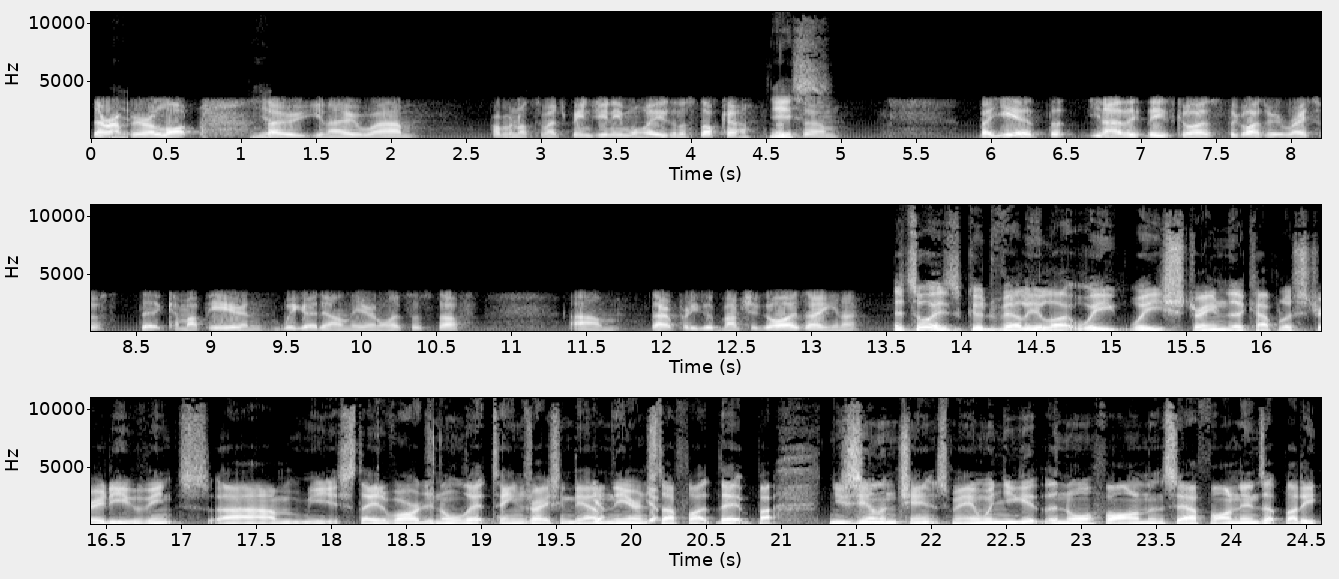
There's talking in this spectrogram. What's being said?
they're up Yep. here a lot. Yep. So you know, um, probably not so much Benji anymore. He's in a stock car. Yes. But, um, but yeah, but, you know, th- these guys, the guys we race with that come up here and we go down there and all that sort of stuff, um, they're a pretty good bunch of guys, eh? You know. It's always good value. Like we, we streamed a couple of streety events, um, your state of origin, all that teams racing down Yep, there and yep. stuff like that. But New Zealand champs, man, when you get the North Island and South Island ends up bloody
